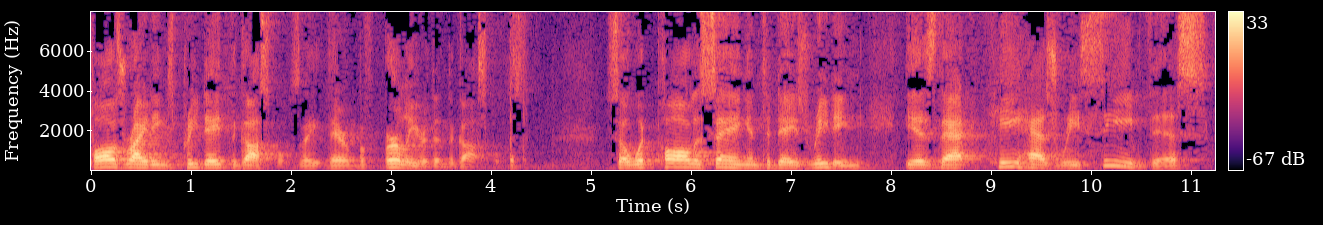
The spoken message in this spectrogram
Paul's writings predate the Gospels, they, they're earlier than the Gospels. So, what Paul is saying in today's reading is that he has received this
